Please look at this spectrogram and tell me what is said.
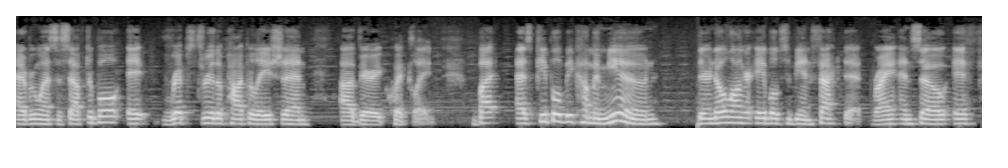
Everyone is susceptible. It rips through the population uh, very quickly. But as people become immune, they're no longer able to be infected, right? And so, if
